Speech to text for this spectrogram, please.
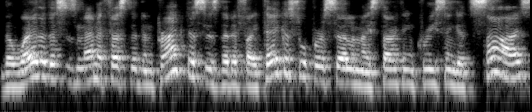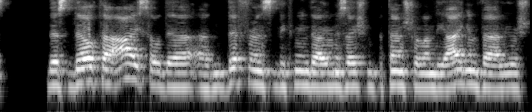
The way that this is manifested in practice is that if I take a supercell and I start increasing its size, this delta I, so the uh, difference between the ionization potential and the eigenvalue sh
